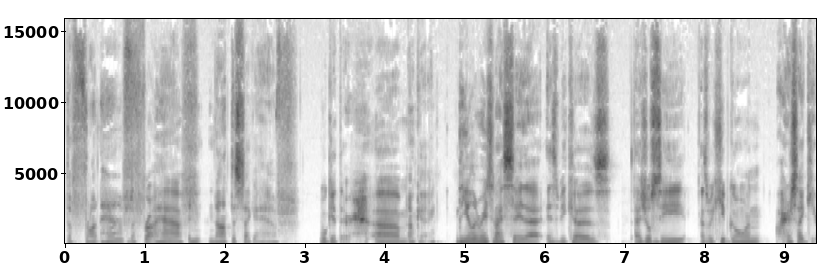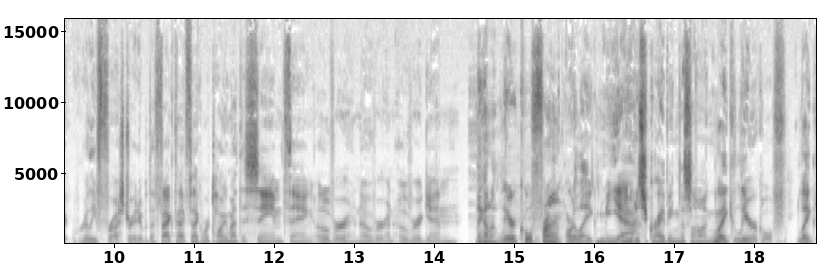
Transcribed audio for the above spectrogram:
The front half? The front half. and not the second half. we'll get there. Um, Okay. The only reason I say that is because, as you'll see, as we keep going, I just like get really frustrated with the fact that I feel like we're talking about the same thing over and over and over again. Like on a lyrical front or like me Yeah. you describing the song? Like lyrical, like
